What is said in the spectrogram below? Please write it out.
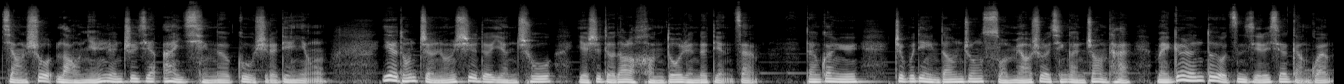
讲述老年人之间爱情的故事的电影。叶童整容式的演出也是得到了很多人的点赞。但关于这部电影当中所描述的情感状态，每个人都有自己的一些感官。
